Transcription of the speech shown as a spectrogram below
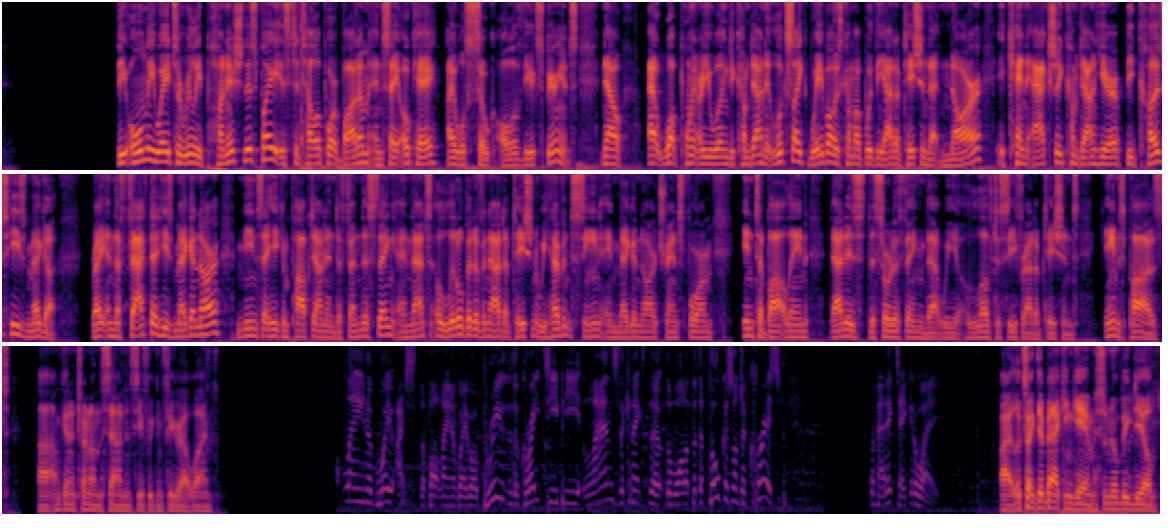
the only way to really punish this play is to teleport bottom and say, okay, I will soak all of the experience. Now, at what point are you willing to come down? It looks like Weibo has come up with the adaptation that Gnar it can actually come down here because he's mega, right? And the fact that he's mega Gnar means that he can pop down and defend this thing, and that's a little bit of an adaptation. We haven't seen a mega Gnar transform into bot lane. That is the sort of thing that we love to see for adaptations. Game's paused. Uh, I'm going to turn on the sound and see if we can figure out why. Lane of Weibo, the bot lane of Weibo, breathe the great TP, lands that connects the, the wallet, but the focus onto Crisp. The medic, take it away. All right, looks like they're back in game, so no big deal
